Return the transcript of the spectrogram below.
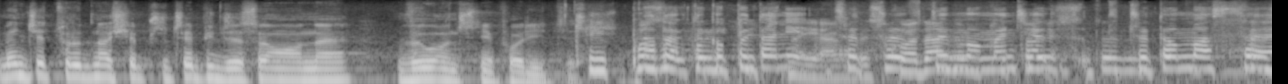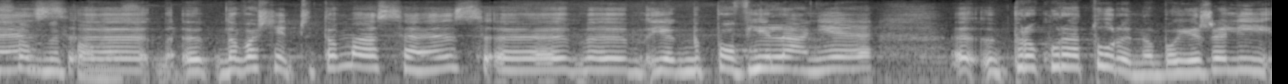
będzie trudno się przyczepić, że są one wyłącznie polityczne. Czyli No tak, tylko pytanie, jakby. czy, czy w tym momencie, to jest, czy to ma sens, e, e, no właśnie, czy to ma sens jakby powielanie e, prokuratury, no bo jeżeli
